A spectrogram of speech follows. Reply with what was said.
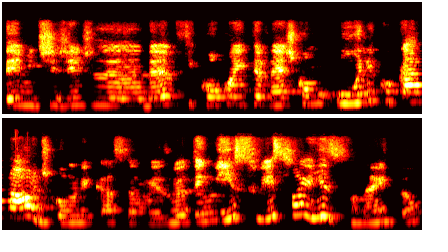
demitir gente, né, ficou com a internet como o único canal de comunicação mesmo. Eu tenho isso, isso é isso, né? Então,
